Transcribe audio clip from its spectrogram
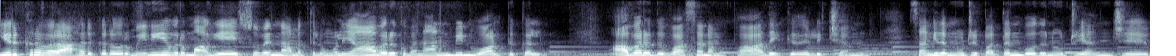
இருக்கிறவராக இருக்கிற ஒரு இனியவருமாகிய இயேசுவின் நாமத்தில் உங்கள் யாவருக்கும் என் அன்பின் வாழ்த்துக்கள். அவரது வசனம் பாதைக்கு வெளிச்சம். சங்கீதம் நூற்றி பத்தொன்பது நூற்றி அஞ்சு.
